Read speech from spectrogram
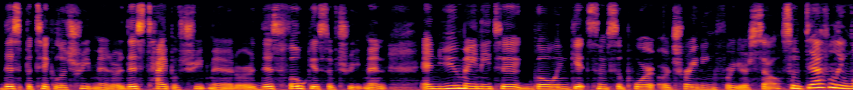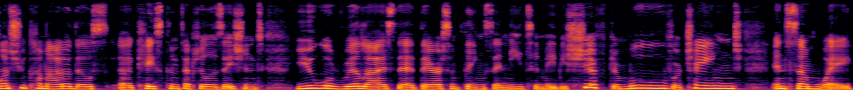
this particular treatment or this type of treatment or this focus of treatment. And you may need to go and get some support or training for yourself. So, definitely, once you come out of those uh, case conceptualizations, you will realize that there are some things that need to maybe shift or move or change in some way.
